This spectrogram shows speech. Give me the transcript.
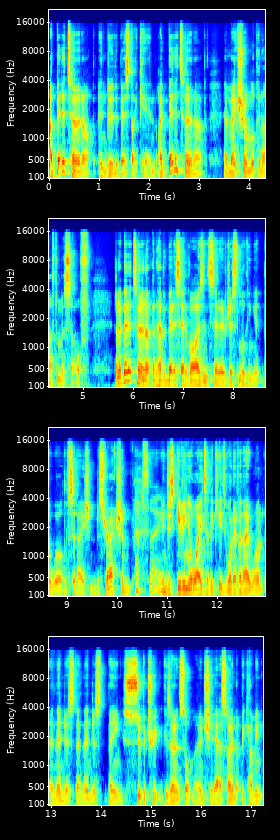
I better turn up and do the best I can. I better turn up and make sure I'm looking after myself. And I better turn up and have a better set of eyes instead of just looking at the world of sedation and distraction absolutely. and just giving away to the kids whatever they want and then just and then just being super tricky because I don't sort my own shit out. So I end up becoming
